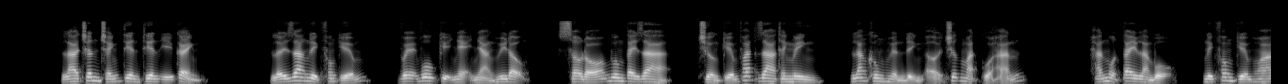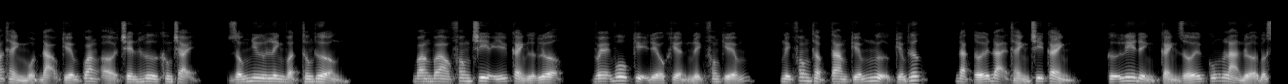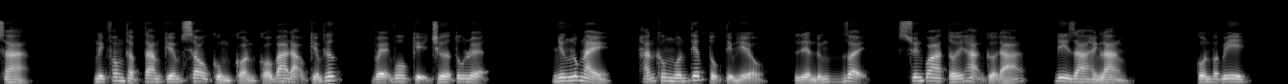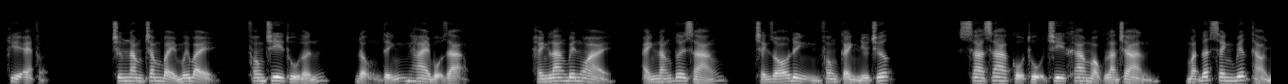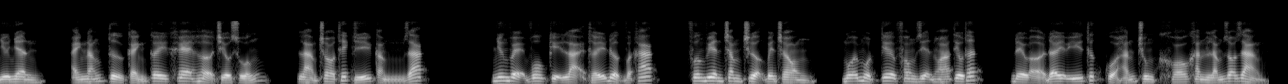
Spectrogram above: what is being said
Là chân tránh tiên thiên ý cảnh. Lấy ra nghịch phong kiếm, vệ vô kỵ nhẹ nhàng huy động, sau đó buông tay ra, trường kiếm phát ra thanh minh, lăng không huyền đỉnh ở trước mặt của hắn. Hắn một tay làm bộ, nghịch phong kiếm hóa thành một đạo kiếm quang ở trên hư không chạy, giống như linh vật thông thường. Bằng vào phong chi ý cảnh lực lượng, vệ vô kỵ điều khiển nghịch phong kiếm, nghịch phong thập tam kiếm ngự kiếm thức, đạt tới đại thành chi cảnh, cự ly đỉnh cảnh giới cũng là nửa bước xa. Nghịch phong thập tam kiếm sau cùng còn có ba đạo kiếm thức, vệ vô kỵ chưa tu luyện. Nhưng lúc này, hắn không muốn tiếp tục tìm hiểu, liền đứng dậy, xuyên qua tới hạn cửa đá, đi ra hành lang. Cồn vật bi, khi F. chương 577, phong chi thủ ấn, động tính hai bộ dạng. Hành lang bên ngoài, ánh nắng tươi sáng, tránh gió đỉnh phong cảnh như trước. Xa xa cổ thụ chi kha mọc lan tràn, mặt đất xanh biếc thảo như nhân, ánh nắng từ cảnh cây khe hở chiếu xuống, làm cho thích dí cảm giác. Nhưng vệ vô kỵ lại thấy được vật khác, phương viên trăm trượng bên trong, mỗi một tia phong diện hóa tiêu thất, đều ở đây ý thức của hắn chung khó khăn lắm rõ ràng.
